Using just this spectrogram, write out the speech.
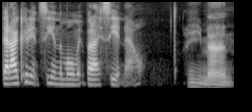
that I couldn't see in the moment, but I see it now. Amen.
